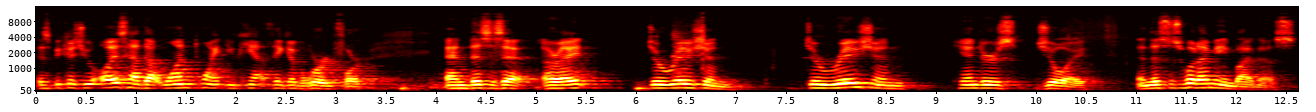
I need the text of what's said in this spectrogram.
is because you always have that one point you can't think of a word for. And this is it, all right? Derision. Derision hinders joy. And this is what I mean by this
